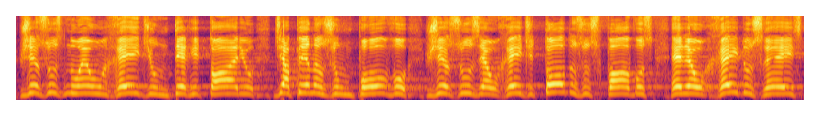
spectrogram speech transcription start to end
Jesus não é um rei de um território, de apenas um povo. Jesus é o rei de todos os povos, ele é o rei dos reis,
